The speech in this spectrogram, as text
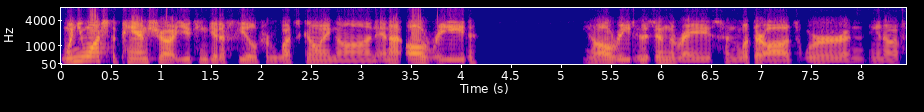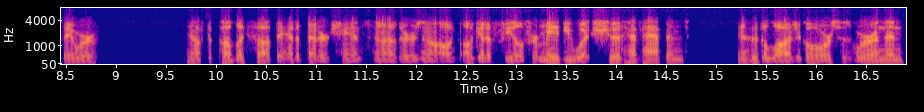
when you watch the pan shot, you can get a feel for what's going on, and I, I'll read. You know, I'll read who's in the race and what their odds were, and you know if they were, you know, if the public thought they had a better chance than others, and I'll I'll get a feel for maybe what should have happened, you know, who the logical horses were, and then,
